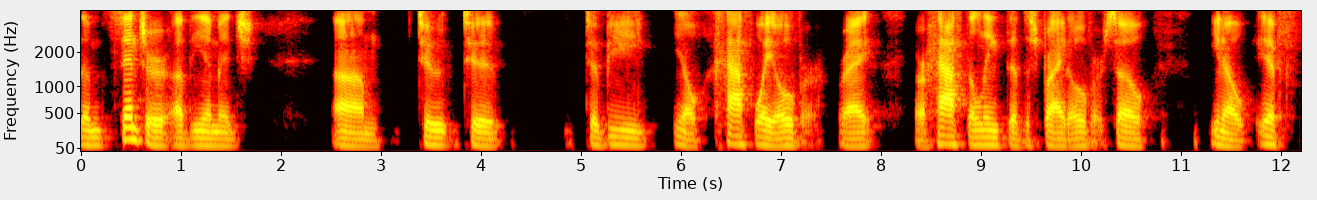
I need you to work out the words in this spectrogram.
the center of the image um, to to to be you know halfway over, right, or half the length of the sprite over. So, you know, if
